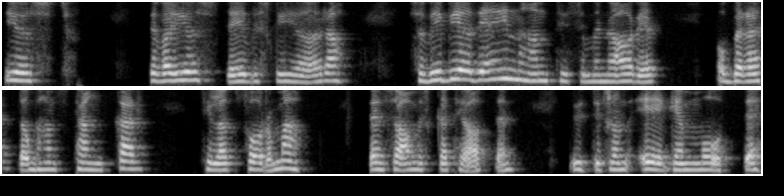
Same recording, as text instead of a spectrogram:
Just, det var just det vi skulle göra. Så vi bjöd in han till seminariet och berättade om hans tankar till att forma den samiska teatern utifrån egen måte.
